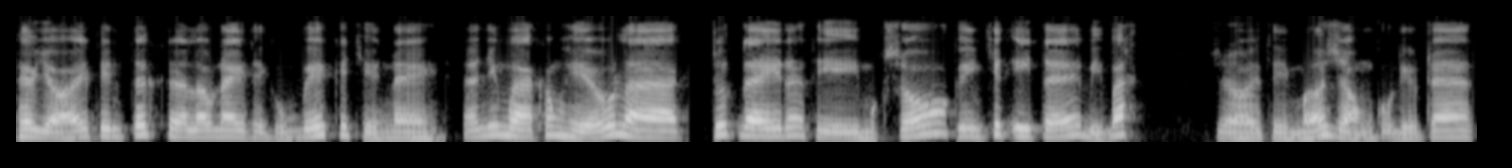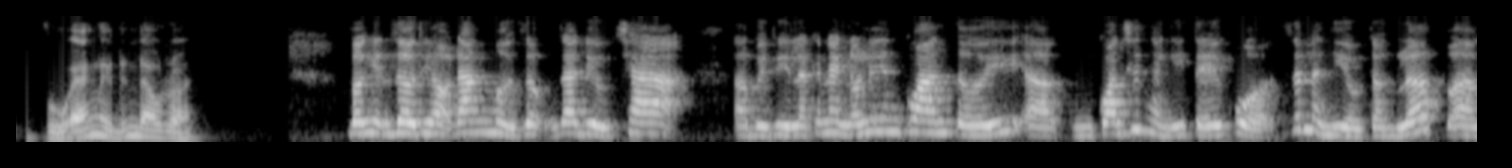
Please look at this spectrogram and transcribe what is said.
theo dõi tin tức uh, lâu nay thì cũng biết cái chuyện này. Uh, nhưng mà không hiểu là trước đây đó thì một số viên chức y tế bị bắt rồi thì mở rộng cuộc điều tra vụ án này đến đâu rồi? Vâng, hiện giờ thì họ đang mở rộng ra điều tra à, bởi vì là cái này nó liên quan tới à, quan chức ngành y tế của rất là nhiều tầng lớp à,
